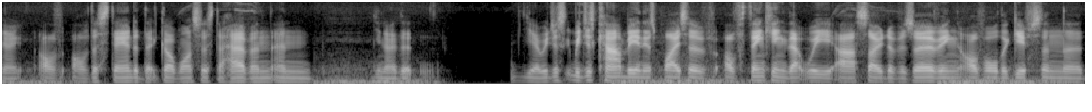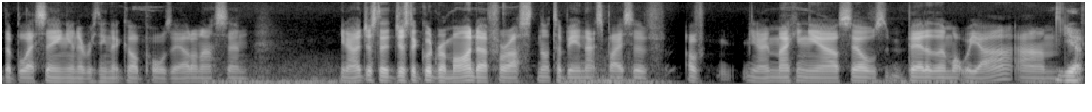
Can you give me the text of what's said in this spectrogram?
know of of the standard that God wants us to have, and and you know that yeah we just we just can't be in this place of of thinking that we are so deserving of all the gifts and the the blessing and everything that God pours out on us, and you know just a just a good reminder for us not to be in that space of of you know making ourselves better than what we are. Um, Yep.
